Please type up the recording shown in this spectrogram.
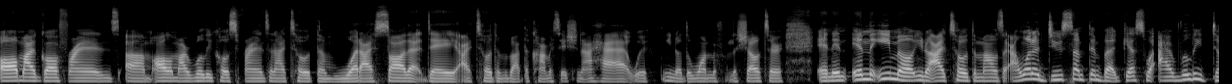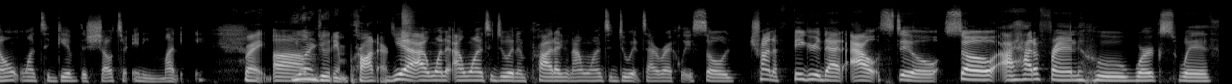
all my girlfriends um, all of my really close friends and i told them what i saw that day. I told them about the conversation i had with you know the woman from the shelter. And in, in the email you know i told them i was like i want to do something but guess what? I really don't want to give the shelter any money. Right. Um, you want to do it in product. yeah i wanted i wanted to do it in product and i wanted to do it directly. So trying to figure figure that out still. So I had a friend who works with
